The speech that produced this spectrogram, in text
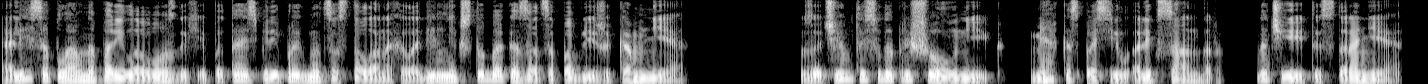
Алиса плавно парила в воздухе, пытаясь перепрыгнуть со стола на холодильник, чтобы оказаться поближе ко мне. «Зачем ты сюда пришел, Ник?» – мягко спросил Александр. «На чьей ты стороне?»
